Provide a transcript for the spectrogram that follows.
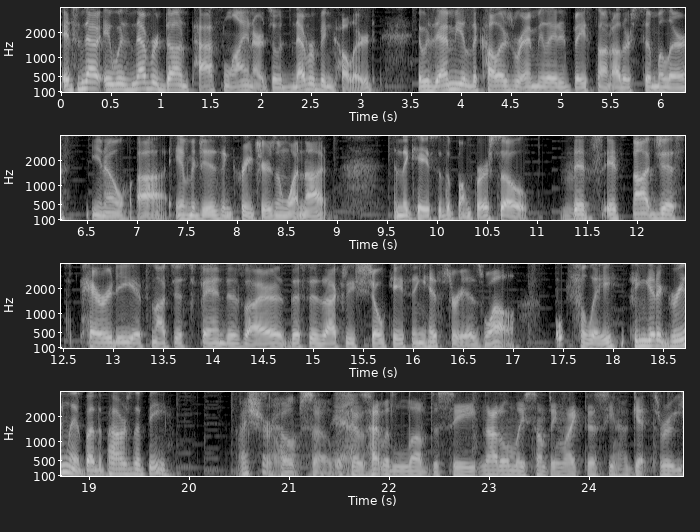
It's ne- it was never done past line art, so it had never been colored. It was emu- the colors were emulated based on other similar, you know, uh, images and creatures and whatnot. In the case of the bumper, so it's it's not just parody, it's not just fan desire. This is actually showcasing history as well. Hopefully, if you can get it greenlit by the powers that be. I sure hope so Yeah. because I would love to see not only something like this, you know, get through.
